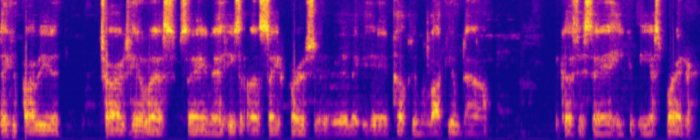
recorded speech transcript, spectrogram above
they could probably charge him as saying that he's an unsafe person, and then they can handcuff him and lock him down because they said he could be a spreader.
